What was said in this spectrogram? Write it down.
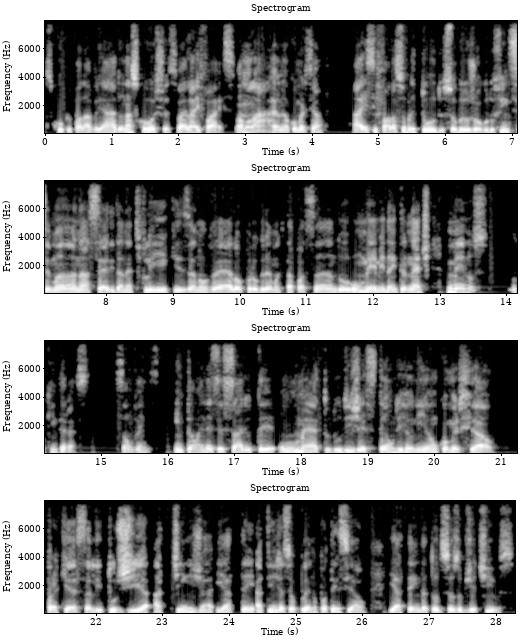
desculpe o palavreado, nas coxas. Vai lá e faz. Vamos lá, reunião comercial. Aí se fala sobre tudo, sobre o jogo do fim de semana, a série da Netflix, a novela, o programa que está passando, o meme da internet, menos o que interessa. São vendas. Então é necessário ter um método de gestão de reunião comercial para que essa liturgia atinja e atenda, atinja seu pleno potencial e atenda a todos os seus objetivos.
